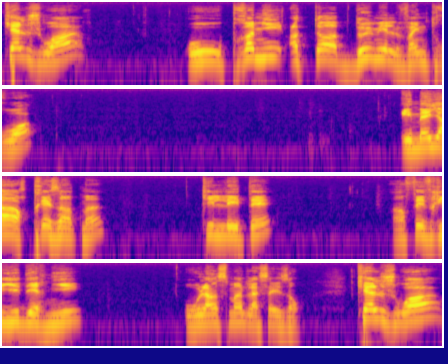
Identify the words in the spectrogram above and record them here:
quel joueur au 1er octobre 2023 est meilleur présentement qu'il l'était en février dernier au lancement de la saison? Quel joueur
